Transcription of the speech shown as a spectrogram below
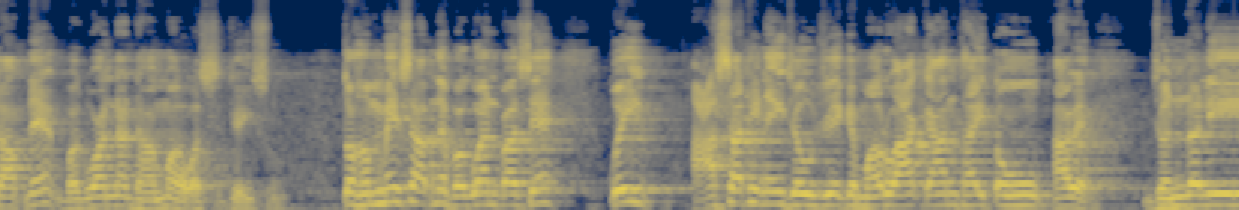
તો આપણે ભગવાનના ધામમાં અવશ્ય જઈશું. તો હંમેશા આપણે ભગવાન પાસે કોઈ આશાથી નહીં જવું જોઈએ કે મારું આ કામ થાય તો હું આવે. જનરલી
